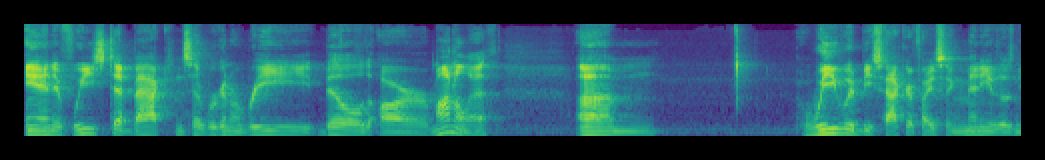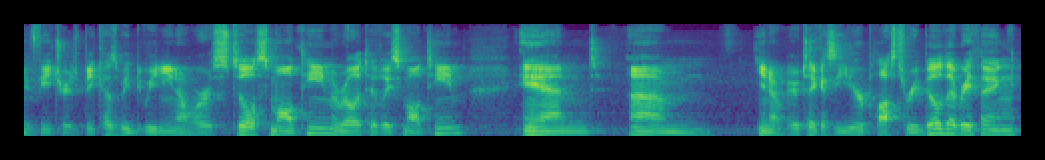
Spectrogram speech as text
and if we step back and said we're going to rebuild our monolith, um, we would be sacrificing many of those new features because we, we you know we're still a small team a relatively small team and um, you know it would take us a year plus to rebuild everything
